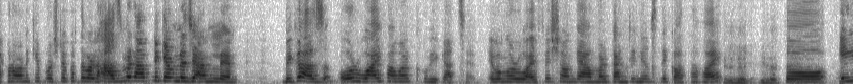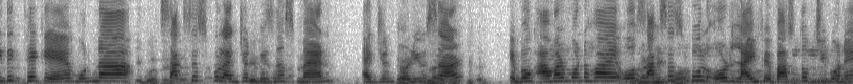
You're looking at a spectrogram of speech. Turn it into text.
এখন অনেকে প্রশ্ন করতে পারেন হাজবেন্ড আপনি কেমনে জানলেন? বিকজ ওর ওয়াইফ আমার খুবই কাছে এবং ওর ওয়াইফের সঙ্গে আমার কন্টিনিউসলি কথা হয়। তো এই দিক থেকে মুন্না সাকসেসফুল একজন বিজনেসম্যান একজন প্রডিউসার এবং আমার মনে হয় ও সাকসেসফুল ওর লাইফে বাস্তব জীবনে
